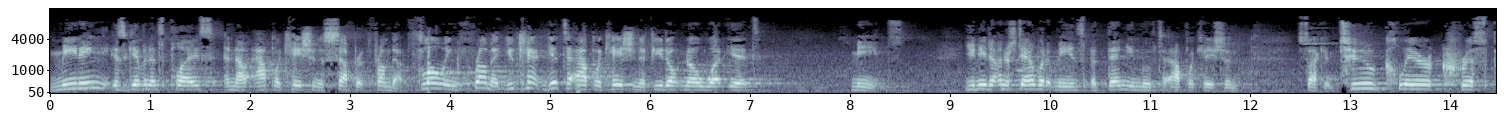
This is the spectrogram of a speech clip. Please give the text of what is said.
Meaning is given its place, and now application is separate from that. Flowing from it, you can't get to application if you don't know what it means. You need to understand what it means, but then you move to application second. Two clear, crisp,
